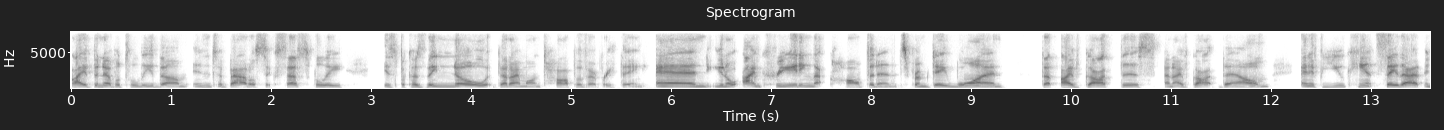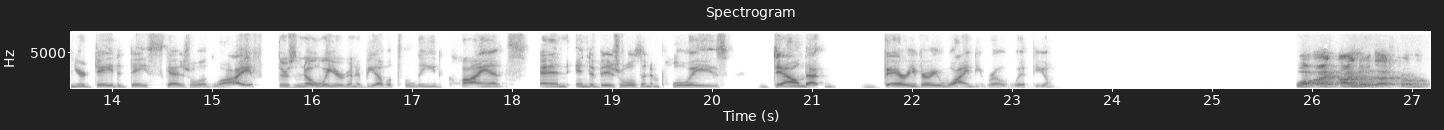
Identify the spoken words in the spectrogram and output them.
I've been able to lead them into battle successfully is because they know that I'm on top of everything. And, you know, I'm creating that confidence from day one that I've got this and I've got them. And if you can't say that in your day to day schedule of life, there's no way you're going to be able to lead clients and individuals and employees down that very, very windy road with you. Well, I, I know that from,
